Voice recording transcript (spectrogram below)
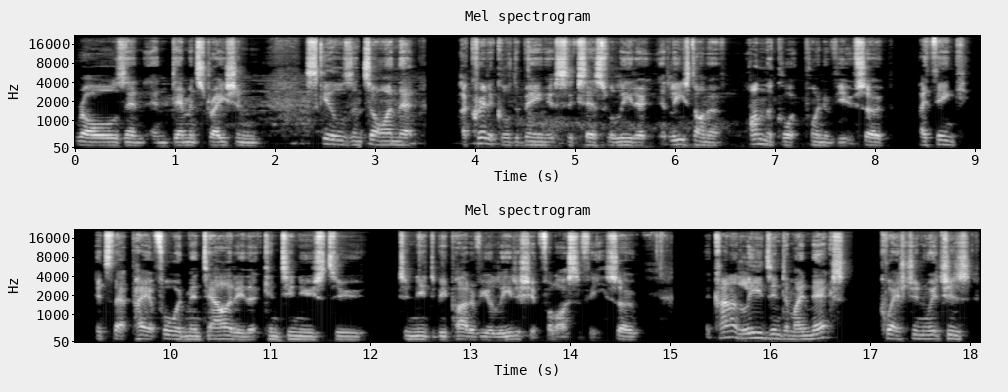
roles and, and demonstration skills and so on that are critical to being a successful leader, at least on a on the court point of view. So I think it's that pay it forward mentality that continues to to need to be part of your leadership philosophy. So it kind of leads into my next question, which is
